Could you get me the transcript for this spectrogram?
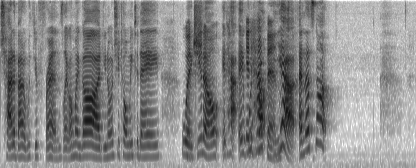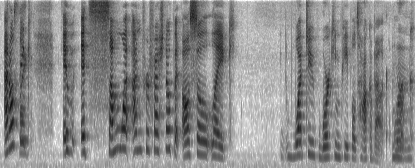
chat about it with your friends? Like, oh my god, you know what she told me today? Which like, you know, it ha- it, it would happens. yeah, and that's not I don't think Like- it it's somewhat unprofessional, but also like what do working people talk about? Work,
